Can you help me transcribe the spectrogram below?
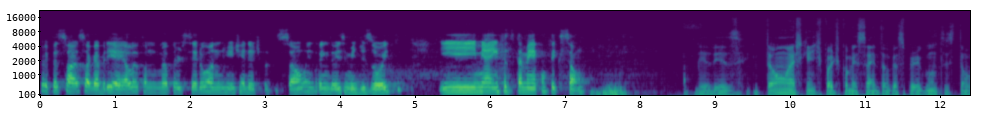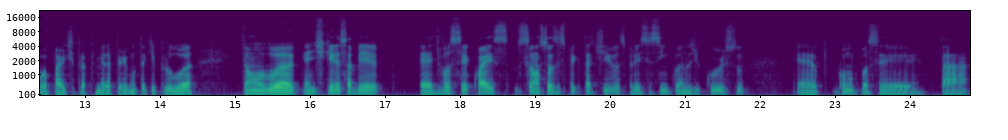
Oi, pessoal, eu sou a Gabriela, eu tô no meu terceiro ano de engenharia de produção, entrei em 2018 e minha ênfase também é confecção. Beleza. Então, acho que a gente pode começar então com as perguntas. Então, vou partir para a primeira pergunta aqui para o Luan. Então, Luan, a gente queria saber é, de você quais são as suas expectativas para esses cinco anos de curso, é, como que você tá,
